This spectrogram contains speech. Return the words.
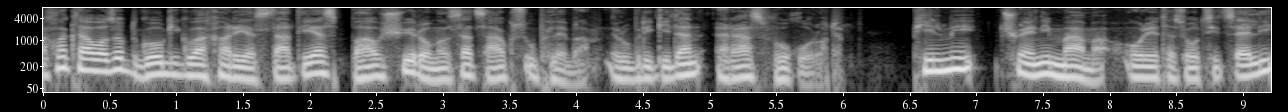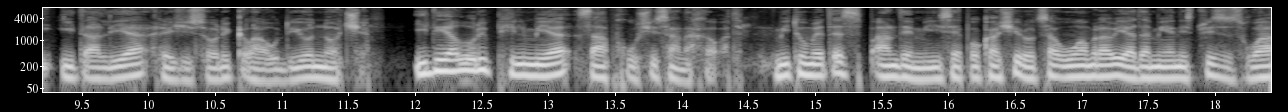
ახლა გთავაზობთ გოგი გვახარიას სტატიას ბავშვი, რომელსაც აქვს უფლება. რუბრიკიდან რას ვუყუროთ? ფილმი ჩვენი мама 2020 წელი იტალია რეჟისორი კლაუდიო ნოჩე. იდეალური ფილმია საფხუში სანახავად. მით უმეტეს პანდემიის ეპოქაში, როცა უამრავი ადამიანისთვის ზღვა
